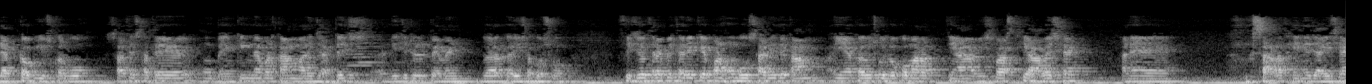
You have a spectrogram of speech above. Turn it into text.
લેપટોપ યુઝ કરવો. સાથે સાથે હું બેન્કિંગના પણ કામ મારી જાતે જ ડિજિટલ પેમેન્ટ દ્વારા કરી શકું છું. ફિઝિયોથેરાપી તરીકે પણ હું બહુ સારી રીતે કામ અહીંયા કરું છું. લોકો મારા ત્યાં વિશ્વાસથી આવે છે અને સારા થઈને જાય છે.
